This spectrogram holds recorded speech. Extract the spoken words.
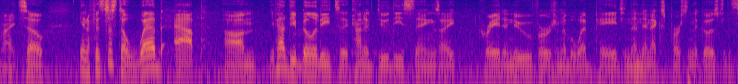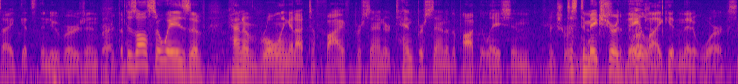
right? So, you know, if it's just a web app, um, you've had the ability to kind of do these things. I create a new version of a web page, and then the next person that goes to the site gets the new version. Right. But there's also ways of kind of rolling it out to five percent or ten percent of the population, Make sure just to make sure they like it and that it works.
